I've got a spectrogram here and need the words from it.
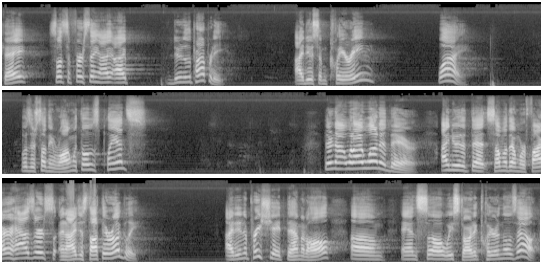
Okay? So what's the first thing I, I do to the property? I do some clearing. Why? Was there something wrong with those plants? They're not what I wanted there. I knew that, that some of them were fire hazards, and I just thought they were ugly. I didn't appreciate them at all. Um, and so we started clearing those out.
